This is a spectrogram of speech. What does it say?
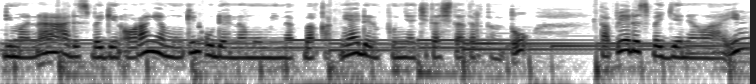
di mana ada sebagian orang yang mungkin udah nemu minat bakatnya dan punya cita-cita tertentu tapi ada sebagian yang lain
